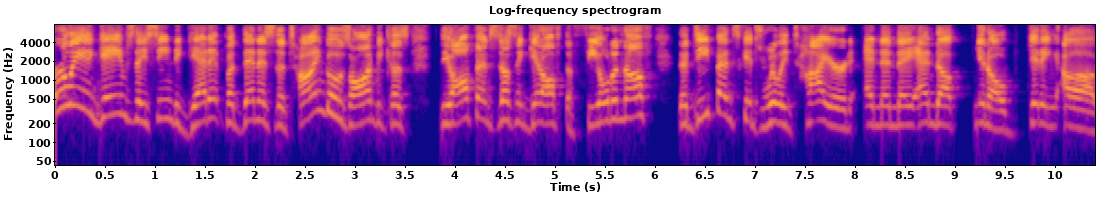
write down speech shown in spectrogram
Early in games they seem to get it but then as the time goes on because the offense doesn't get off the field enough the defense gets really tired and then they end up you know getting uh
